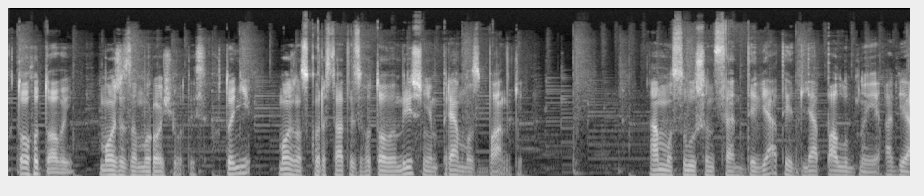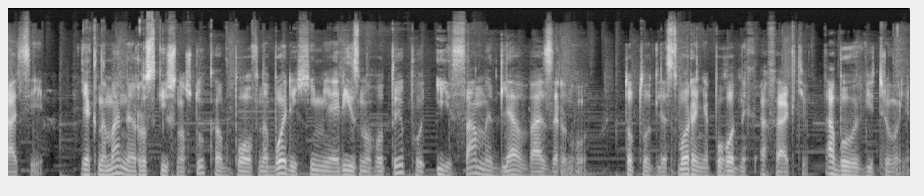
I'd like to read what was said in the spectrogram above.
Хто готовий, може заморочуватись, хто ні, можна скористатись готовим рішенням прямо з банки. Ammo Solution Set 9 для палубної авіації. Як на мене, розкішна штука, бо в наборі хімія різного типу і саме для везерингу, тобто для створення погодних ефектів або вивітрювання.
